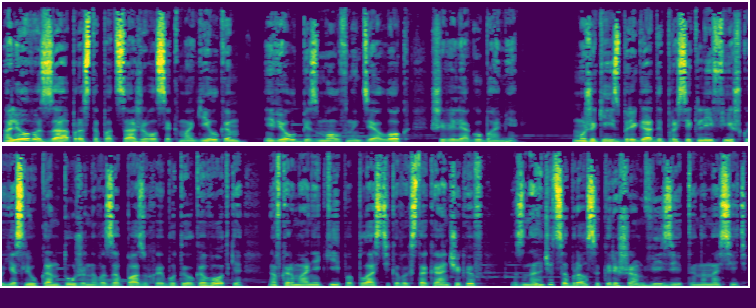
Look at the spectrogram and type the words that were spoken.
А Лёва запросто подсаживался к могилкам и вел безмолвный диалог, шевеля губами. Мужики из бригады просекли фишку, если у контуженного за пазухой бутылка водки, а в кармане кипа пластиковых стаканчиков, значит, собрался корешам визиты наносить.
